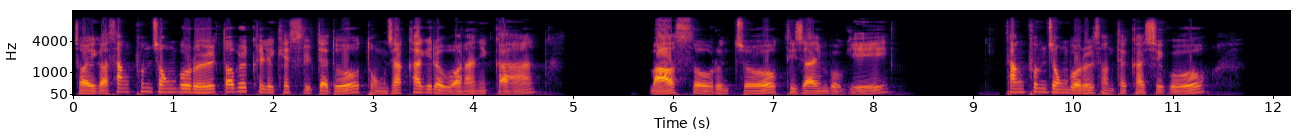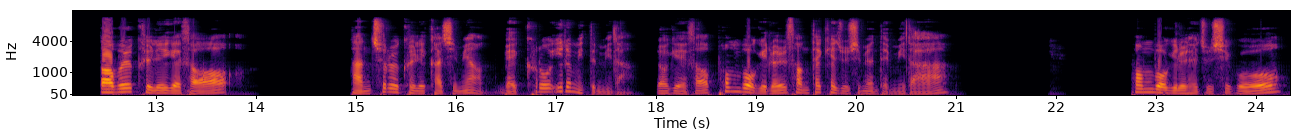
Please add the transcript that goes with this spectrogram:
저희가 상품 정보를 더블 클릭했을 때도 동작하기를 원하니까 마우스 오른쪽 디자인 보기 상품 정보를 선택하시고 더블 클릭해서 단추를 클릭하시면 매크로 이름이 뜹니다. 여기에서 폼 보기를 선택해 주시면 됩니다. 폼 보기를 해주시고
